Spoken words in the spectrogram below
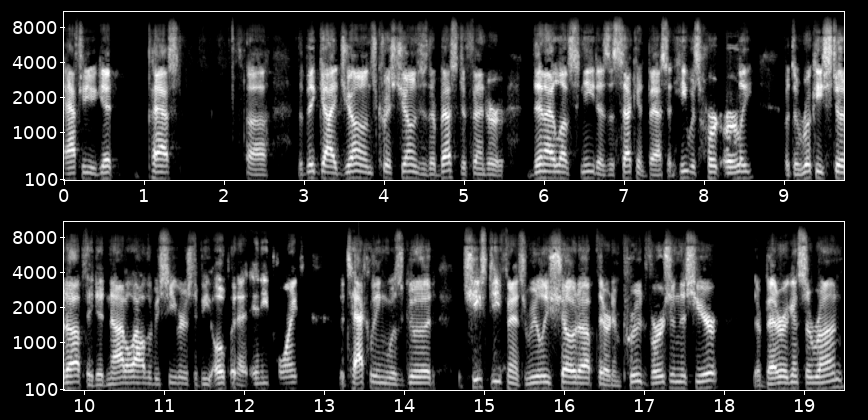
after you get past uh, the big guy Jones, Chris Jones is their best defender. Then I love Sneed as the second best, and he was hurt early. but the rookies stood up. They did not allow the receivers to be open at any point. The tackling was good. The Chiefs defense really showed up. They're an improved version this year. They're better against the run.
